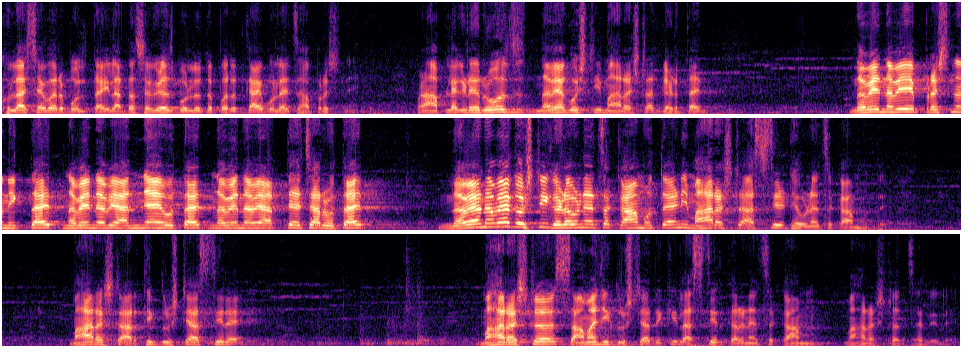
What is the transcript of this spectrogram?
खुलाशावर बोलता येईल. आता सगळंच बोललो तर परत काय बोलायचं हा प्रश्न आहे. पण आपल्याकडे रोज नव्या गोष्टी महाराष्ट्रात घडत आहेत नवे नवे प्रश्न निघतायत नवे नवे अन्याय होत आहेत नवे नवे अत्याचार होत आहेत नव्या नव्या गोष्टी घडवण्याचं काम होतं आणि महाराष्ट्र अस्थिर ठेवण्याचं काम होतंय. महाराष्ट्र आर्थिकदृष्ट्या अस्थिर आहे. महाराष्ट्र सामाजिकदृष्ट्या देखील अस्थिर करण्याचं काम महाराष्ट्रात झालेलं आहे.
